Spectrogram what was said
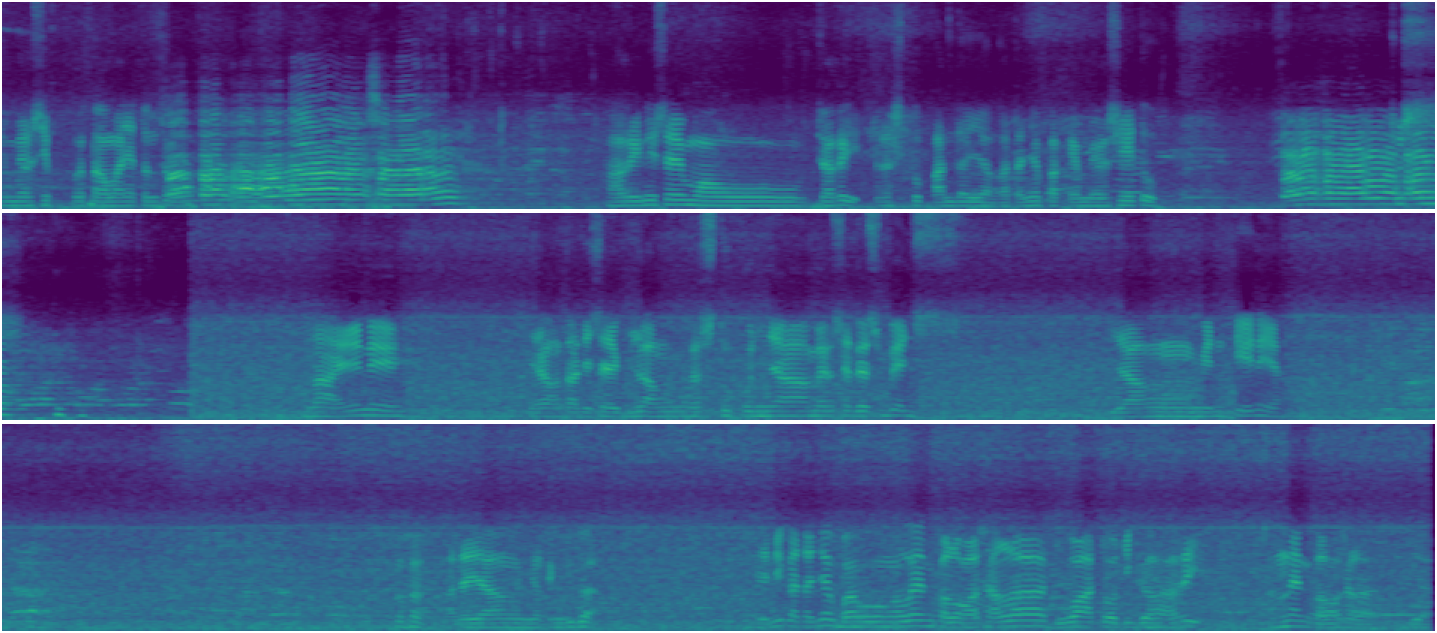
Ini. Mercy pertamanya tentrem hari ini saya mau cari restu panda yang katanya pakai Mercy itu. Terus, nah ini yang tadi saya bilang restu punya Mercedes Benz yang minty ini ya. Ada yang nyeting juga. Ini katanya baru ngelen kalau nggak salah dua atau tiga hari. Senin kalau nggak salah. Ya,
